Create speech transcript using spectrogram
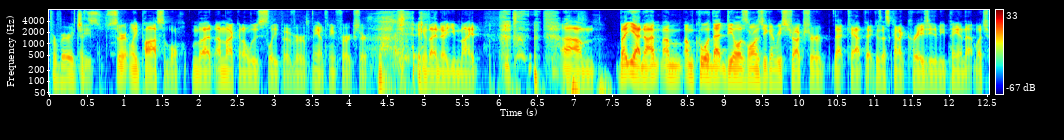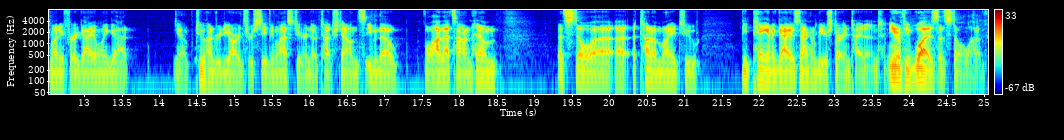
for very cheap. It's certainly possible, but I'm not going to lose sleep over Anthony Firkser. Though I know you might. um, but yeah, no, I'm, I'm I'm cool with that deal as long as you can restructure that cap hit because that's kind of crazy to be paying that much money for a guy who only got you know 200 yards receiving last year and no touchdowns. Even though a lot of that's on him, that's still a, a, ton of money to be paying a guy who's not going to be your starting tight end. Even if he was, that's still a lot of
